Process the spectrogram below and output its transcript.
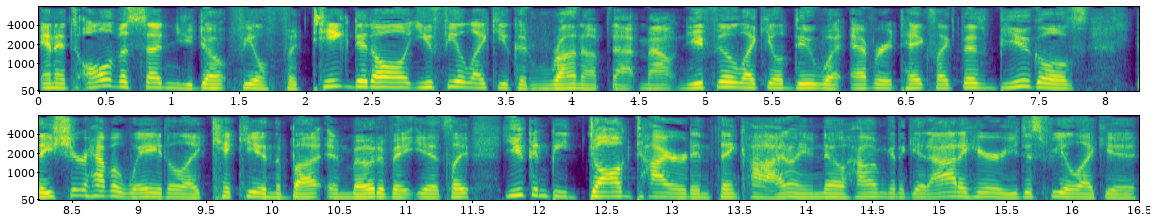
and it's all of a sudden you don't feel fatigued at all. You feel like you could run up that mountain. You feel like you'll do whatever it takes. Like those bugles, they sure have a way to like kick you in the butt and motivate you. It's like you can be dog tired and think, oh, I don't even know how I'm going to get out of here. You just feel like you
